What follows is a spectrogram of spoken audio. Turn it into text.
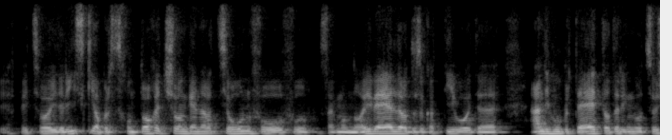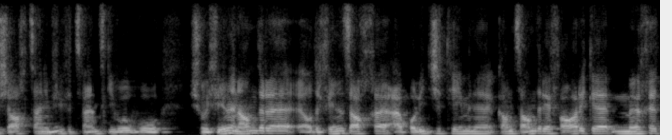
ich, bin 32, aber es kommt doch jetzt schon eine Generation von, von sagen wir mal, Neuwählern oder sogar die, die in der Ende Pubertät oder irgendwo zwischen 18 und 25, mhm. wo, wo schon in vielen anderen oder vielen Sachen, auch politische Themen, ganz andere Erfahrungen machen,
